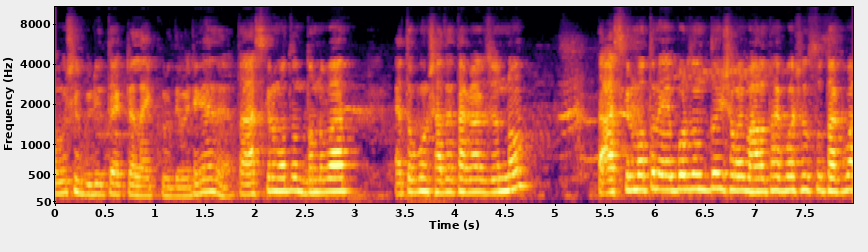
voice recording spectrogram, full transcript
অবশ্যই ভিডিওতে একটা লাইক করে দেবে, ঠিক আছে? তো আজকের মতন ধন্যবাদ এতক্ষণ সাথে থাকার জন্য। তো আজকের মতন এ পর্যন্তই। সবাই ভালো থাকবা সুস্থ থাকবা।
